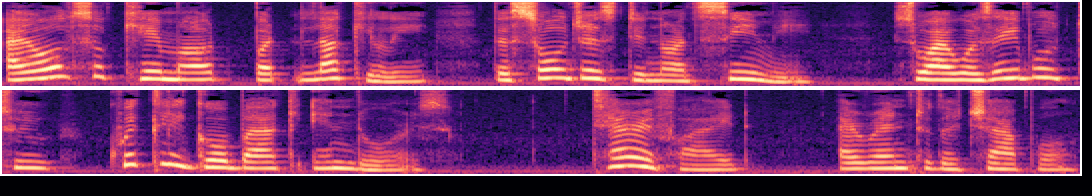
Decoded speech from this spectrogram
I also came out, but luckily the soldiers did not see me, so I was able to quickly go back indoors. Terrified, I ran to the chapel,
